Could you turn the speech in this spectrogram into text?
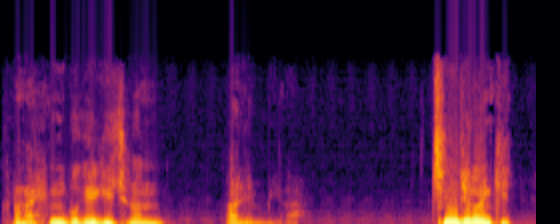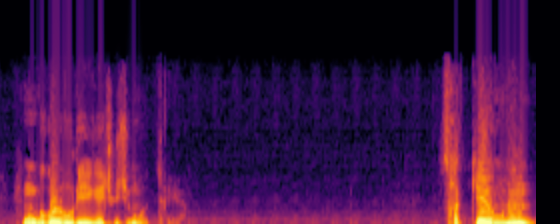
그러나 행복의 기준은 아닙니다. 진정한 기, 행복을 우리에게 주지 못해요. 사개용은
